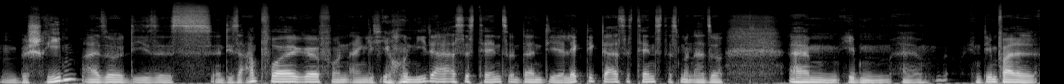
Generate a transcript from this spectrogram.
beschrieben. Also dieses, diese Abfolge von eigentlich Ironie der Assistenz und dann Dialektik der Assistenz, dass man also ähm, eben äh, in dem Fall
